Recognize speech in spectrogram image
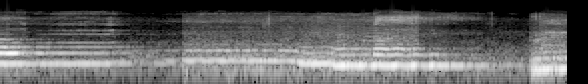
รรค์ในเรือ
